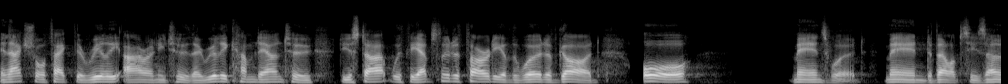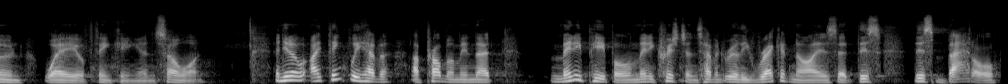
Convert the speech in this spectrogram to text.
in actual fact, there really are only two. They really come down to do you start with the absolute authority of the Word of God or man's Word? Man develops his own way of thinking and so on. And you know, I think we have a, a problem in that many people, many Christians, haven't really recognized that this, this battle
